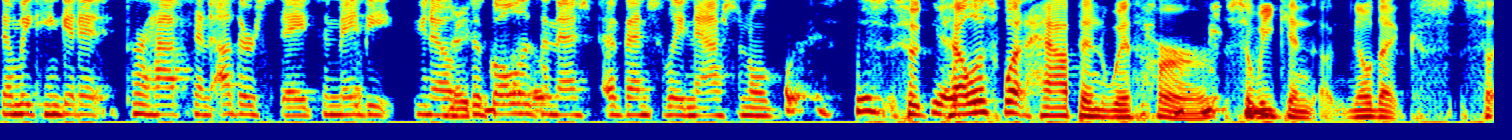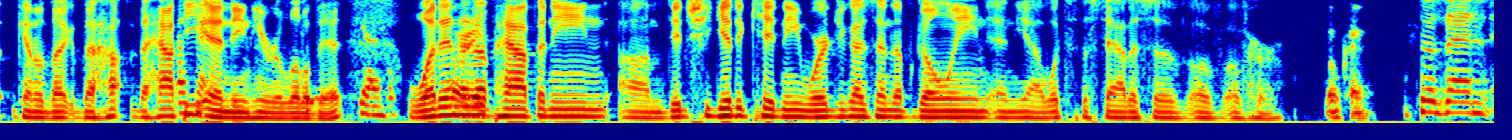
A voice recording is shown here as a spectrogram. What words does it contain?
then we can get it perhaps in other states and maybe, you know, the goal is Nationwide. eventually national. So, so Yeah. tell us what happened with her, so we can know that s- you know like the the happy Okay. ending here a little bit. Yeah. What ended Right. up happening? Um, did she get a kidney? Where'd you guys end up going? And yeah, what's the status of of, of her? Okay. So then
